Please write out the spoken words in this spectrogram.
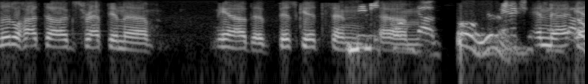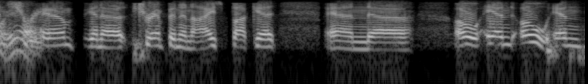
little hot dogs wrapped in the you know the biscuits and mini corn um, dogs. Oh, yeah. And uh, and dogs. yeah. shrimp in a shrimp in an ice bucket and uh oh and oh and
